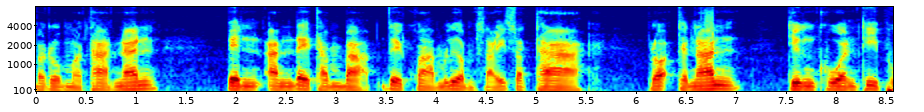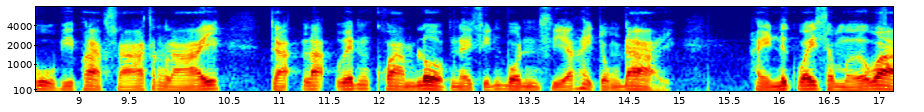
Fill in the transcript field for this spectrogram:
บรมธาตุนั้น เป็นอันได้ทำบาปด้วยความเลื่อมใสศรัทธา เพราะฉะนั้นจึงควรที่ผู้พิพากษาทั้งหลาย จะละเว้นความโลภในสินบนเสียให้จงได้ ให้นึกไว้เสมอว่า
